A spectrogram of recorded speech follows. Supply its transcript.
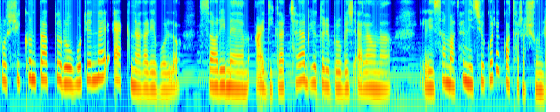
প্রশিক্ষণপ্রাপ্ত রোবটের ন্যায় এক নাগারে বলল, সরি ম্যাম আইডি কার্ড ছাড়া ভেতরে প্রবেশ এলাও না। এলিসা মাথা নিচু করে কথাটা শুনল।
